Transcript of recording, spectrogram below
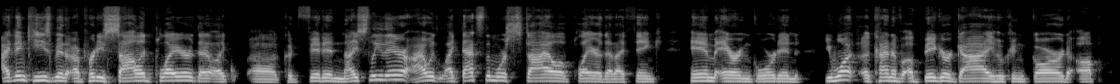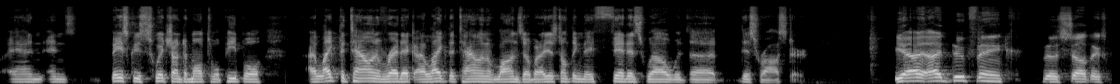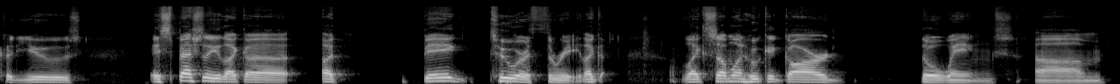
I think he's been a pretty solid player that like uh, could fit in nicely there. I would like that's the more style of player that I think him, Aaron Gordon. You want a kind of a bigger guy who can guard up and and basically switch onto multiple people. I like the talent of Redick. I like the talent of Lonzo, but I just don't think they fit as well with the this roster. Yeah, I do think the Celtics could use, especially like a a big two or three, like like someone who could guard the wings. Um,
